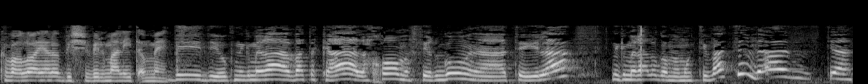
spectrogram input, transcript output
כבר לא היה לו בשביל מה להתאמץ. בדיוק, נגמרה אהבת הקהל, החום, הפרגון, התהילה, נגמרה לו גם המוטיבציה, ואז, את יודעת,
